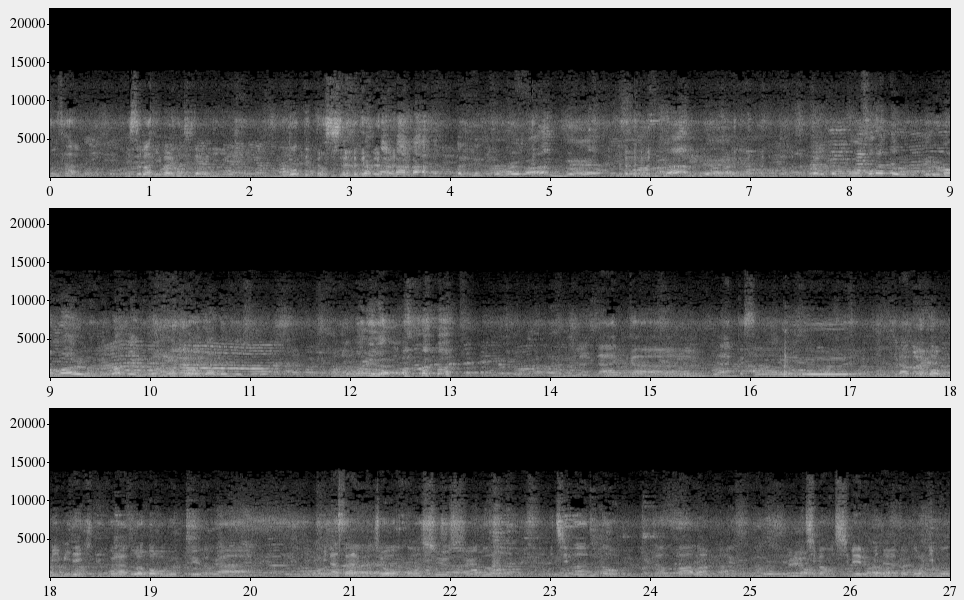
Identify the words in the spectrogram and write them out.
また美空ひばりの時代に戻っていってほしい。なこれなんで？なんで？もう空飛ぶ車もあるのに画面に乗りましょうって話でしょ無理だよなんか、なんかそういうプラットフォーム、耳で聞くプラットフォームっていうのが、皆さんの情報収集の一番のナンバーワン一番を占めるみたいなところに持っ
